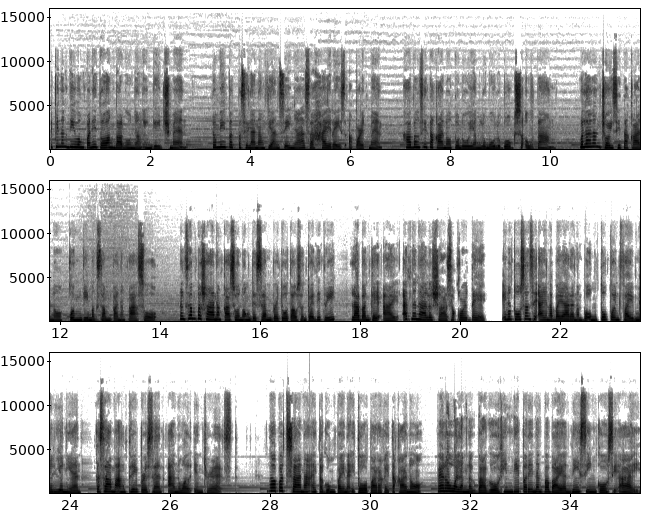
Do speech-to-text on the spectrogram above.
Ipinagdiwang pa nito ang bagong niyang engagement. Lumipat pa sila ng fiancé niya sa high-rise apartment, habang si Takano tuluyang lumulubog sa utang. Wala nang choice si Takano kundi magsampa ng kaso. Nagsampa siya ng kaso noong December 2023 laban kay Ai at nanalo siya sa korte. Inutusan si Ai na bayaran ng buong 2.5 million yen kasama ang 3% annual interest. Dapat sana ay tagumpay na ito para kay Takano, pero walang nagbago, hindi pa rin nagbabayad ni 5 si Ai.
